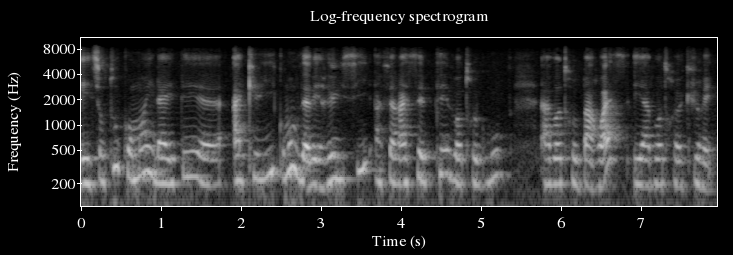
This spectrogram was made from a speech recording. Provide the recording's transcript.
et surtout comment il a été accueilli, comment vous avez réussi à faire accepter votre groupe à votre paroisse et à votre curé?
